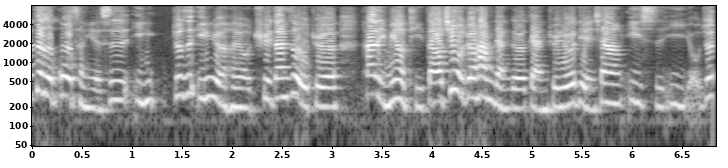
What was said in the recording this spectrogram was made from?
这个过程也是因，就是姻缘很有趣，但是我觉得它里面有提到，其实我觉得他们两个感觉有点像亦师亦友，就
